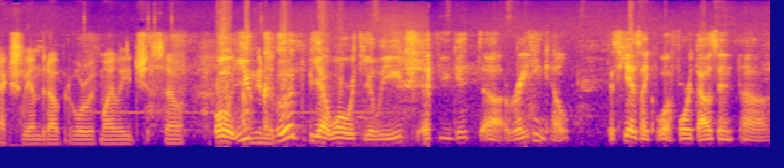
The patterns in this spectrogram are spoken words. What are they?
actually ended up at war with my liege. So Well, you gonna- could be at war with your liege if you get uh, raiding help, because he has like what four thousand. Uh,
